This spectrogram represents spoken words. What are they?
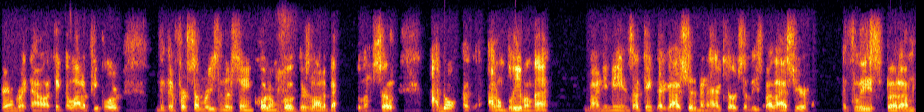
right now. I think a lot of people are, for some reason, they're saying "quote unquote." There's a lot of bad with him. So I don't, I don't believe on that by any means. I think that guy should have been a head coach at least by last year, at least. But um,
